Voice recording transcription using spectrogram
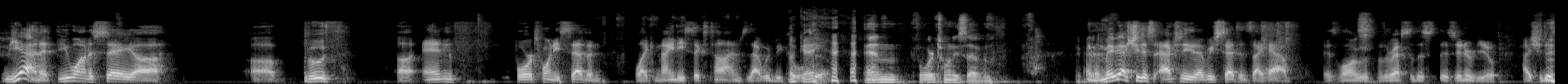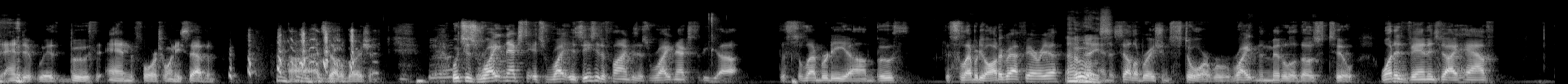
Yeah, and if you want to say uh, uh, booth uh, N four twenty seven like ninety six times, that would be cool Okay. too. N four twenty seven. And then maybe I should just actually every sentence I have, as long as for the rest of this this interview, I should just end it with booth N four twenty seven uh, at celebration, which is right next. To, it's right. It's easy to find because it's right next to the uh, the celebrity um, booth, the celebrity autograph area, Oh, nice. and the celebration store. We're right in the middle of those two. One advantage I have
